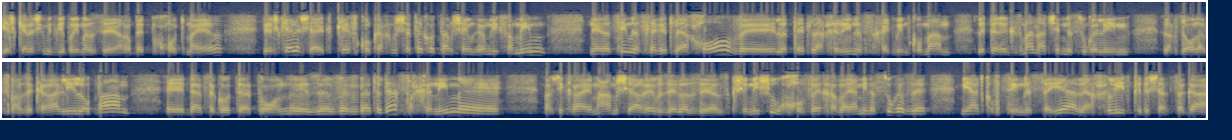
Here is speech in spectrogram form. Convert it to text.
יש כאלה שמתגברים על זה הרבה פחות מהר, ויש כאלה שההתקף כל כך משתק אותם שהם גם לפעמים נאלצים לסגת לאחור ולתת לאחרים לשחק במקומם לפרק זמן עד שהם מסוגלים לחזור לעצמם. זה קרה לי לא פעם אה, בהצגות תיאטרון, אה, ואתה יודע, שחקנים, אה, מה שנקרא, הם עם שערב זה לזה, אז כשמישהו חווה חוויה מן הסוג הזה, מיד קופצים לסייע, להחליף, כדי שההצגה,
